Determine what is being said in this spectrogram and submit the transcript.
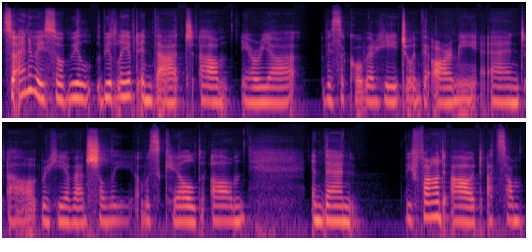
so anyway, so we we lived in that um, area, Visoko, where he joined the army and uh, where he eventually was killed. Um, and then we found out at some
